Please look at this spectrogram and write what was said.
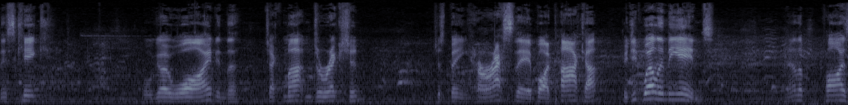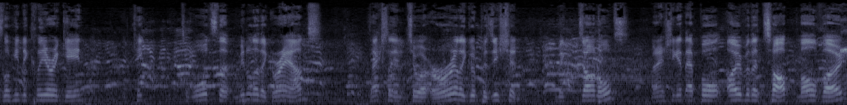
this kick will go wide in the Jack Martin direction. Just being harassed there by Parker, who did well in the end. Now the Pies looking to clear again. The kick towards the middle of the ground. It's actually into a really good position. McDonald's managed to get that ball over the top. Mulvo,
